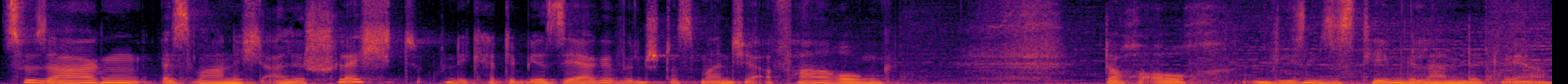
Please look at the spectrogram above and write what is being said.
zu sagen, es war nicht alles schlecht und ich hätte mir sehr gewünscht, dass manche Erfahrung doch auch in diesem System gelandet wäre.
